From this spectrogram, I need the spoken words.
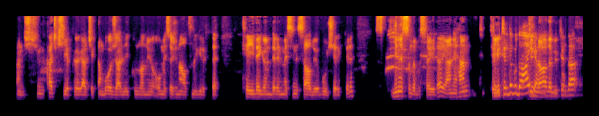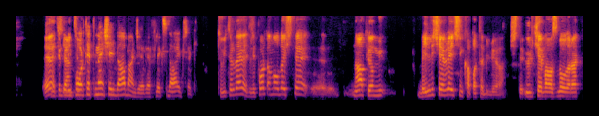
Hani şimdi kaç kişi yapıyor gerçekten bu özelliği kullanıyor. O mesajın altına girip de teyide gönderilmesini sağlıyor bu içeriklerin. Yine sınırlı sayıda. Yani hem Twitter'da bu daha iyi daha da Twitter'da Evet. Twitter'da yani, report etme şeyi daha bence refleksi daha yüksek. Twitter'da evet report ama o da işte e, ne yapıyor? Belli çevre için kapatabiliyor. İşte ülke bazlı olarak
